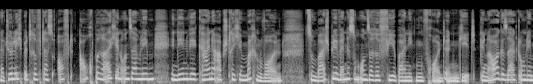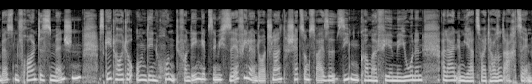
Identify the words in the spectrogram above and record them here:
Natürlich betrifft das oft auch Bereiche in unserem Leben, in denen wir keine Abstriche machen wollen. Zum Beispiel, wenn es um unsere vierbeinigen Freundinnen geht. Genauer gesagt um den besten Freund des Menschen. Es geht heute um den Hund. Von denen gibt es nämlich sehr viele in Deutschland, schätzungsweise 7,4 Millionen allein im Jahr 2018.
